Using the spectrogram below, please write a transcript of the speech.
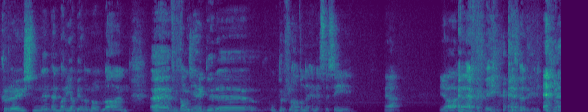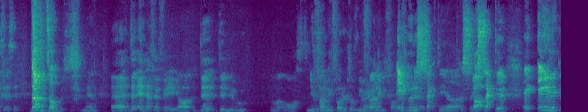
kruisen en, en Maria en bla bla. En, eh, vervangen ze eigenlijk door, eh, ook door vlaggen van de NSSC. hè. Ja. Ja, En eh, FFV. NSSC. Dat is iets anders. Nee. De NFFA, ja, de, de New... Wat was het? New Founding Fathers of New America. Founding Fathers Eigenlijk ook een secte, ja. Een, Ja. secte. E- Eigenlijk,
